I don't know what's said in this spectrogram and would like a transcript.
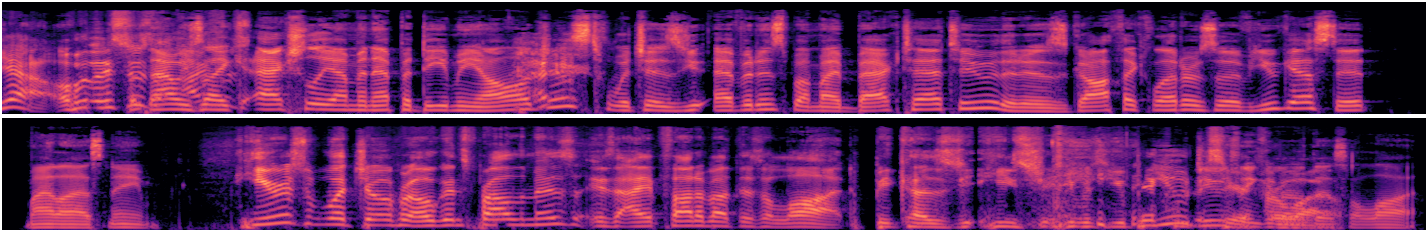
Yeah. Oh, this But is now he's I like, actually, I'm an epidemiologist, which is evidenced by my back tattoo that is Gothic letters of, you guessed it, my last name. here's what Joe Rogan's problem is. Is I've thought about this a lot because he's he was ubiquitous You do here think for a about while. this a lot.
